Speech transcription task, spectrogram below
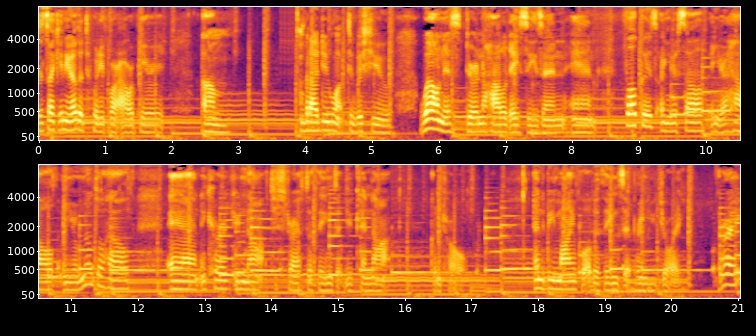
just like any other 24 hour period. Um, but I do want to wish you wellness during the holiday season and focus on yourself and your health and your mental health and encourage you not to stress the things that you cannot control and to be mindful of the things that bring you joy. All right.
